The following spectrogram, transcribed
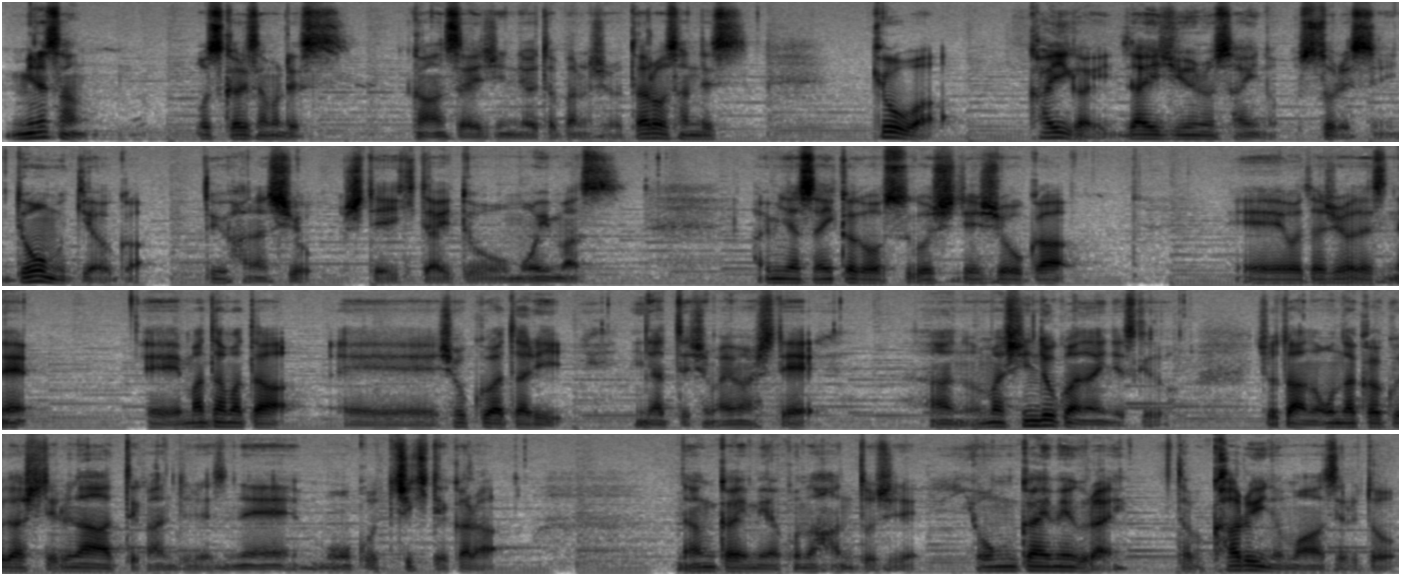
皆さんお疲れ様です。関西人の歌話の太郎さんです。今日は海外在住の際のストレスにどう向き合うかという話をしていきたいと思います、はい、皆さんいかがお過ごしでしょうか、えー私はですね、えーまたまた、えー食あたりになってしまいましてあの、まあ、しんどくはないんですけどちょっとあのお腹下してるなって感じですね。もうこっち来てから何回目はこの半年で？4回目ぐらい。多分軽いのも合わせると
